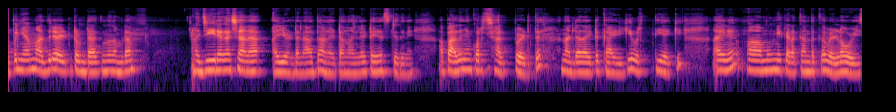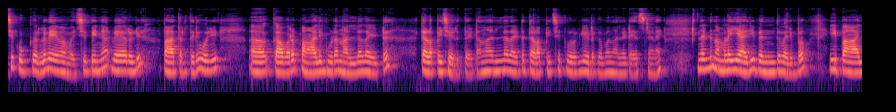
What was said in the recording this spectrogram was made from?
അപ്പം ഞാൻ മധുരമായിട്ട് ഉണ്ടാക്കുന്നത് നമ്മുടെ ജീരകശാല അരി ഉണ്ടല്ലോ അതാണ് കേട്ടോ നല്ല ടേസ്റ്റ് ഇതിന്. അപ്പോൾ അത് ഞാൻ കുറച്ച് അല്പം എടുത്ത് നല്ലതായിട്ട് കഴുകി വൃത്തിയാക്കി അതിന് മുങ്ങിക്കിടക്കാൻ തക്ക വെള്ളം ഒഴിച്ച് കുക്കറിൽ വേവാൻ വെച്ച്. പിന്നെ വേറൊരു പാത്രത്തിൽ ഒരു കവറ് പാലും കൂടെ നല്ലതായിട്ട് തിളപ്പിച്ചെടുത്ത് കേട്ടോ. നല്ലതായിട്ട് തിളപ്പിച്ച് കുറുകി എടുക്കുമ്പോൾ നല്ല ടേസ്റ്റാണ് എന്നിട്ട് നമ്മൾ ഈ അരി വെന്ത് വരുമ്പം ഈ പാൽ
